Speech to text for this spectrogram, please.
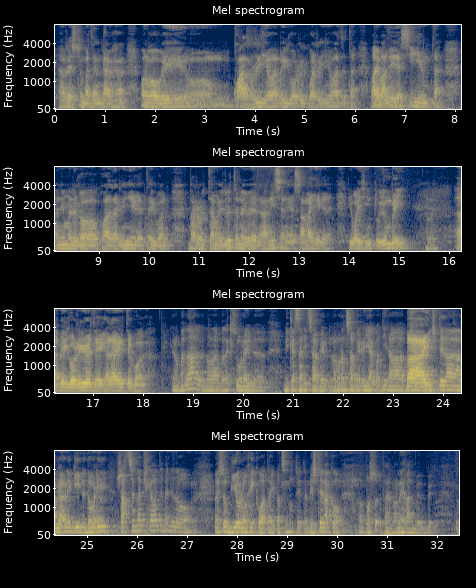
Arrestu maten gara, orgo bi kuadrillo bat, bi gorri kuadrillo bat, eta bai, badi ez ziren, eta animeleko kuadrak ninek, eta igual, barroita mairuetan eben, anizan ez amaiek ere, igual izintu egun behi, behi gorri eta gara egitekoak. Gero bada, nola badakizu orain nekazaritza, ber, laborantza berriak bat dira, bai. bestela lan egin edo hori, sartzen da pixka bat hemen edo, maizu biologikoa eta aipatzen dute, eta bestelako, pozo, fa, nola egan,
